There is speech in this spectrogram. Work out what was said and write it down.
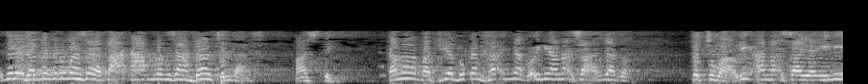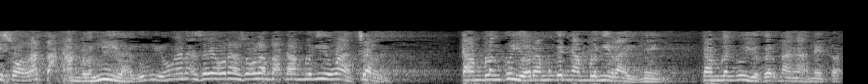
Itu dia datang ke rumah saya. Tak kampleng sandal jelas. Pasti. Karena apa? Dia bukan haknya kok. Ini anak saya kok. Kecuali anak saya ini sholat tak kamblengi lah. Gue anak saya orang sholat tak kamblengi wajar. Kamblengku ya orang mungkin ngamblengi raine. Kamblengku ya nangane tok.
